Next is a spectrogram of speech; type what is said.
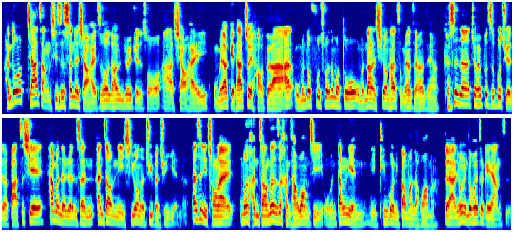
很多家长其实生了小孩之后，他们就会觉得说啊，小孩我们要给他最好的啊啊，我们都付出了那么多，我们当然希望他怎么样怎样怎样。可是呢，就会不知不觉的把这些他们的人生按照你希望的剧本去演了。但是你从来，我们很常真的是很常忘记，我们当年你听过你爸妈的话吗？对啊，永远都会这个样子，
